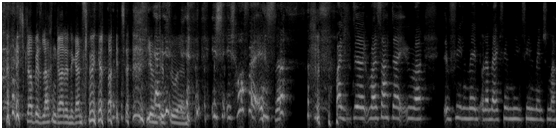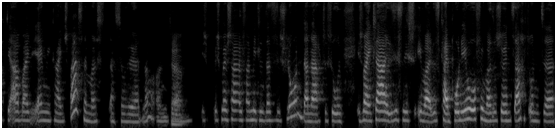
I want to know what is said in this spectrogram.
ich glaube, jetzt lachen gerade eine ganze Menge Leute, die uns ja, hier zuhören. Ich, ich hoffe es. Ne? Weil äh, man sagt da immer, vielen Menschen, oder merkt, vielen, vielen Menschen macht die Arbeit irgendwie keinen Spaß, wenn man das so hört. Ne? Und ja. ähm, ich, ich, möchte halt vermitteln, dass es sich lohnt, danach zu suchen. Ich meine, klar, es ist nicht immer, es ist kein Ponyhof, wie man so schön sagt. Und äh,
